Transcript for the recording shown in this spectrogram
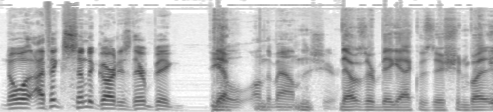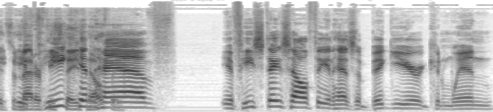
Noah, I think Syndergaard is their big deal on the mound this year. That was their big acquisition, but it's a if matter if he, he stays can healthy. have, if he stays healthy and has a big year, and can win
